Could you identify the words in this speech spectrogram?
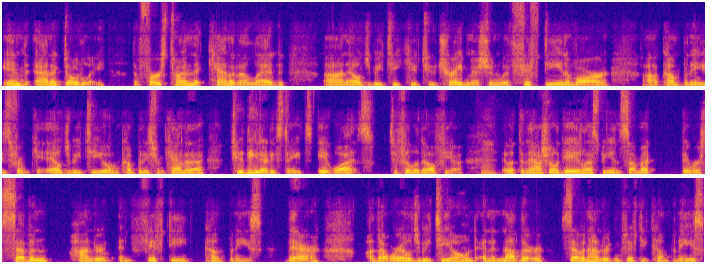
in anecdotally, the first time that Canada led an LGBTQ2 trade mission with 15 of our uh, companies from LGBT owned companies from Canada to the United States, it was to Philadelphia hmm. with the National Gay and Lesbian Summit. There were 750 companies there uh, that were LGBT owned, and another 750 companies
